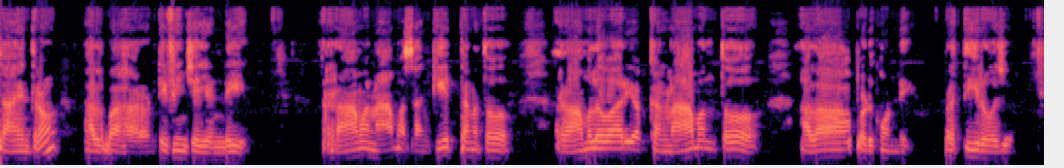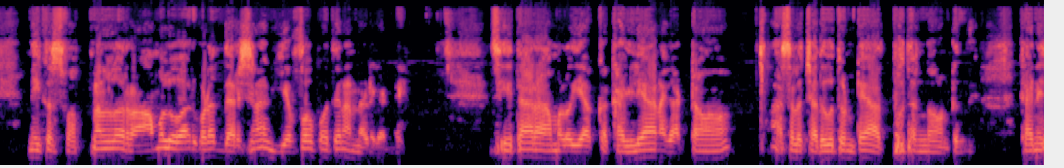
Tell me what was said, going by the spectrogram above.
సాయంత్రం అల్పాహారం టిఫిన్ చేయండి. రామనామ సంకీర్తనతో రాముల వారి యొక్క నామంతో అలా పడుకోండి ప్రతిరోజు. మీకు స్వప్నంలో రాముల వారు కూడా దర్శనం ఇవ్వకపోతే నన్ను అడగండి. సీతారాముల యొక్క కళ్యాణ ఘట్టం అసలు చదువుతుంటే అద్భుతంగా ఉంటుంది. కానీ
